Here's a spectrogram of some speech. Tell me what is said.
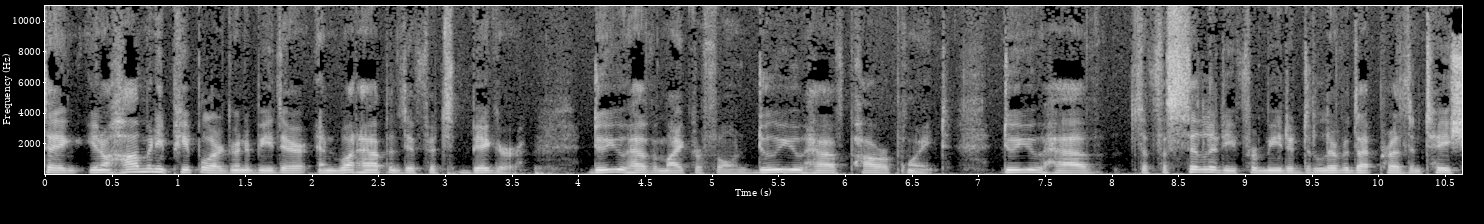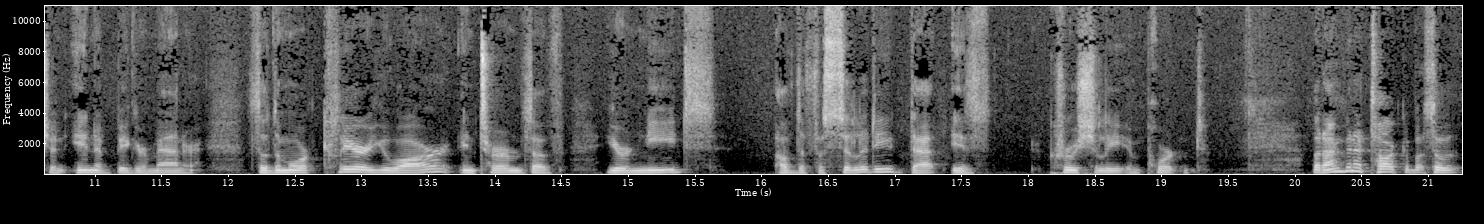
saying you know how many people are going to be there and what happens if it's bigger? Do you have a microphone? Do you have powerpoint? Do you have the facility for me to deliver that presentation in a bigger manner? So the more clear you are in terms of your needs of the facility, that is crucially important. But I'm going to talk about so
